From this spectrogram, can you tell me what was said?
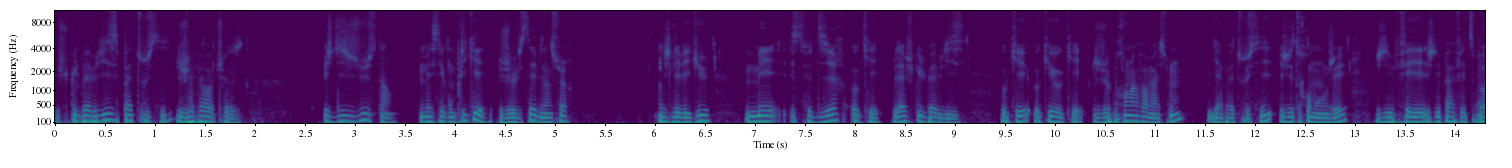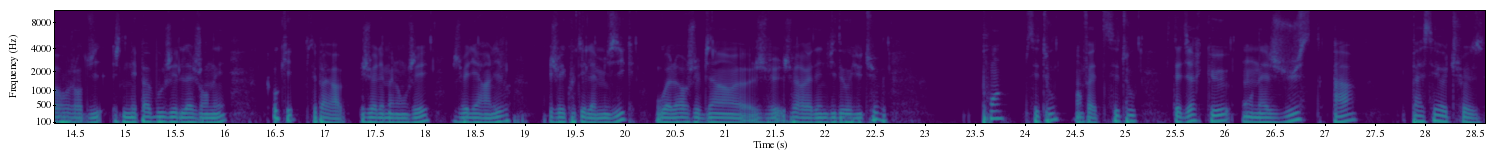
je culpabilise, pas de souci, je vais faire autre chose. Je dis juste, hein, mais c'est compliqué, je le sais bien sûr, je l'ai vécu, mais se dire, ok, là je culpabilise, ok, ok, ok, je prends l'information, il n'y a pas de souci, j'ai trop mangé, j'ai fait, j'ai pas fait de sport aujourd'hui, je n'ai pas bougé de la journée, ok, c'est pas grave, je vais aller m'allonger, je vais lire un livre, je vais écouter de la musique, ou alors je vais bien, euh, je, vais, regarder une vidéo YouTube. Point, c'est tout, en fait, c'est tout. C'est-à-dire que on a juste à passer à autre chose.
